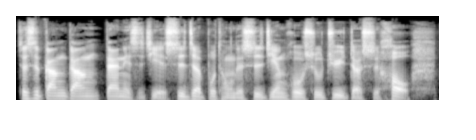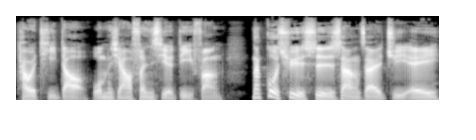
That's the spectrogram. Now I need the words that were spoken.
这是刚刚 Dennis 解释这不同的事件或数据的时候，他会提到我们想要分析的地方。那过去事实上在 GA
